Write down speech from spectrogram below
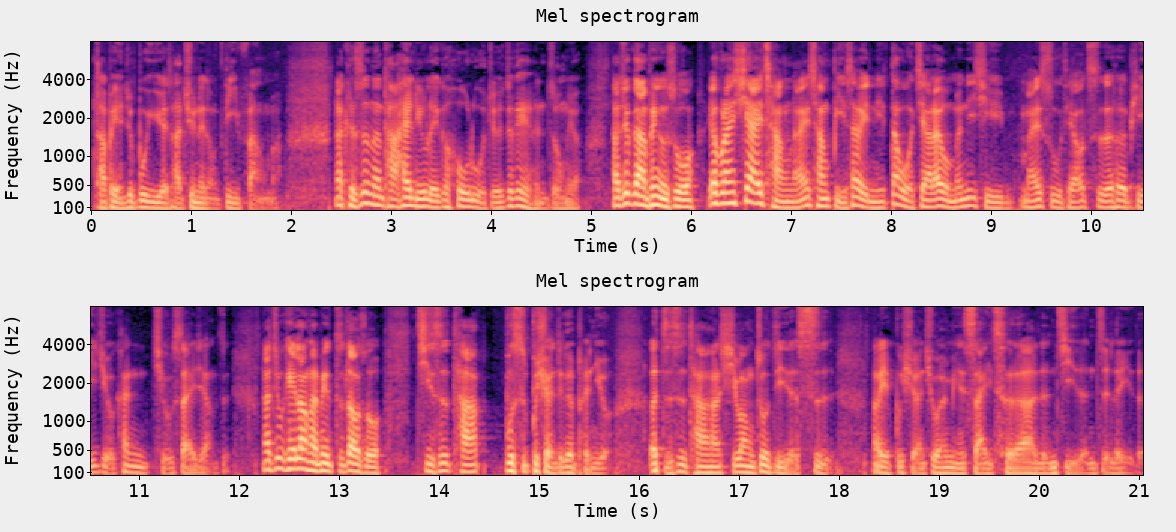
他朋友就不约他去那种地方嘛。那可是呢，他还留了一个后路，我觉得这个也很重要。他就跟他朋友说，要不然下一场哪一场比赛，你到我家来，我们一起买薯条吃，喝啤酒，看球赛这样子，那就可以让他朋友知道说，其实他。”不是不选这个朋友，而只是他希望做自己的事，那也不喜欢去外面塞车啊、人挤人之类的。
